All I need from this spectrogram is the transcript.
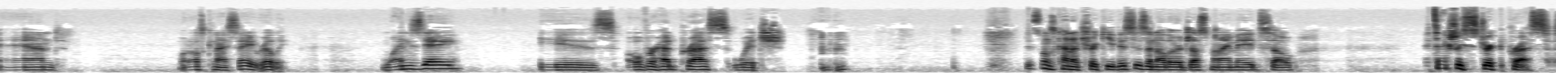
And what else can I say, really? Wednesday is overhead press, which this one's kind of tricky. This is another adjustment I made. So it's actually strict press,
